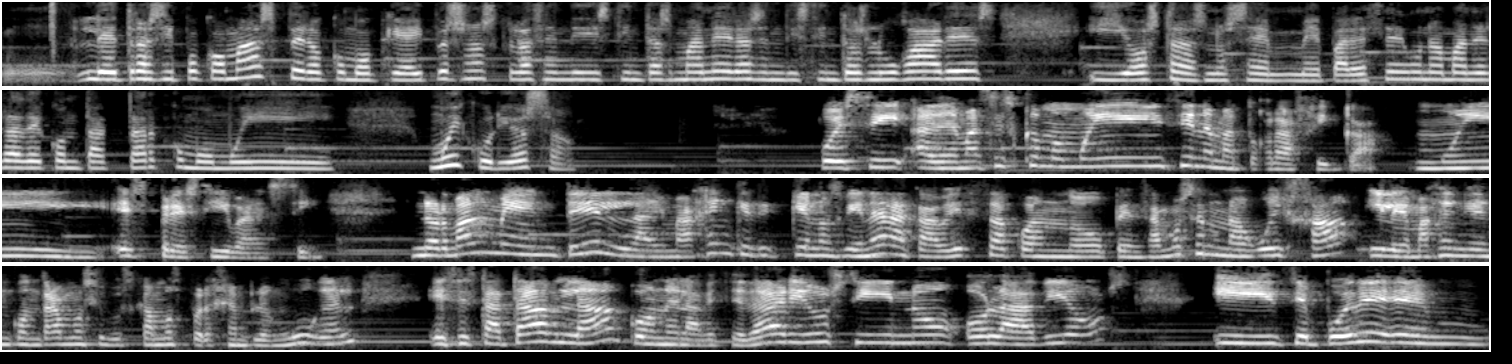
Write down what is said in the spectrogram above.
mm, letras y poco más, pero como que hay personas que lo hacen de distintas maneras, en distintos lugares, y ostras, no sé, me parece una manera de contactar como muy, muy curiosa. Pues sí, además es como muy cinematográfica, muy expresiva en sí. Normalmente la imagen que, nos viene a la cabeza cuando pensamos en una Ouija y la imagen que encontramos y buscamos, por ejemplo, en Google, es esta tabla con el abecedario, sí, no, hola, adiós, y se puede em,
